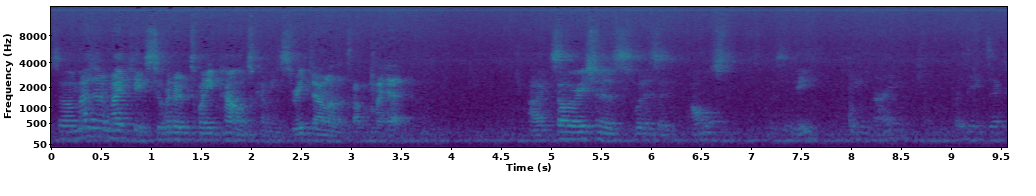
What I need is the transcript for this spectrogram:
So imagine in my case, 220 pounds coming straight down on the top of my head. Uh, acceleration is, what is it, almost, is it eight, eight, nine? What the exact,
